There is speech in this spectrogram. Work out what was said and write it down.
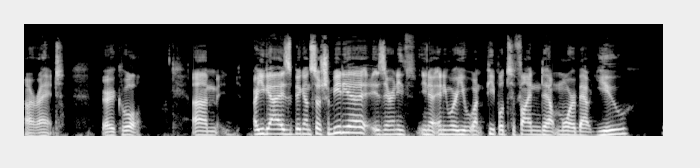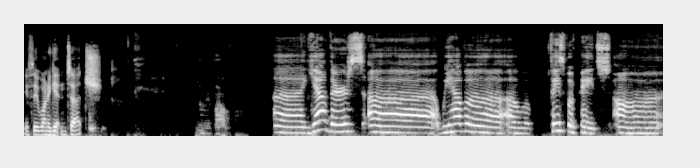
All right. Very cool. Um, are you guys big on social media? Is there any, you know, anywhere you want people to find out more about you if they want to get in touch? No, about. Uh, yeah, there's uh, we have a, a Facebook page. Uh,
